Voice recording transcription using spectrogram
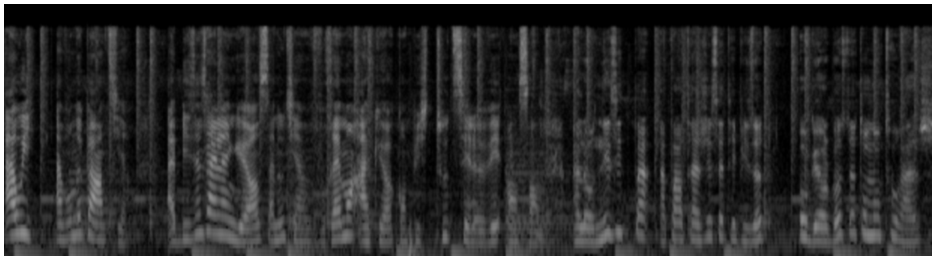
Ah oui, avant de partir, à Business Island Girls, ça nous tient vraiment à cœur qu'on puisse toutes s'élever ensemble. Alors n'hésite pas à partager cet épisode aux girl boss de ton entourage.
